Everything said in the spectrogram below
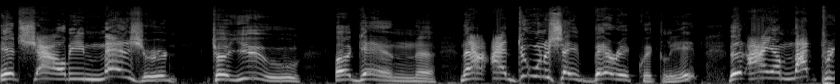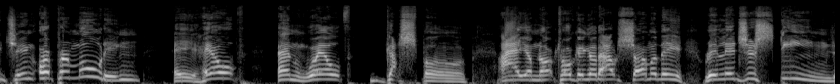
it shall be measured to you again. Now, I do want to say very quickly that I am not preaching or promoting a health and wealth gospel. I am not talking about some of the religious schemes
